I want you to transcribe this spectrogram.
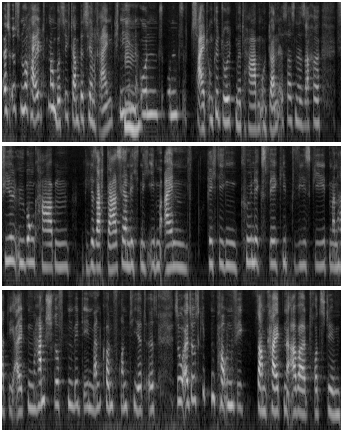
Es ist nur halt, man muss sich da ein bisschen reinknien mhm. und, und Zeit und Geduld mit haben. Und dann ist das eine Sache, viel Übung haben. Wie gesagt, da es ja nicht, nicht eben ein richtigen Königsweg gibt, wie es geht. Man hat die alten Handschriften, mit denen man konfrontiert ist. So, also es gibt ein paar Unwegsamkeiten, aber trotzdem,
